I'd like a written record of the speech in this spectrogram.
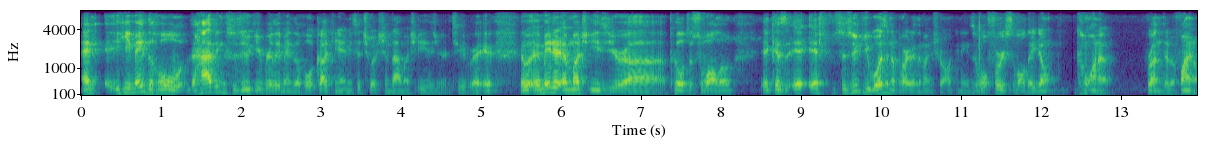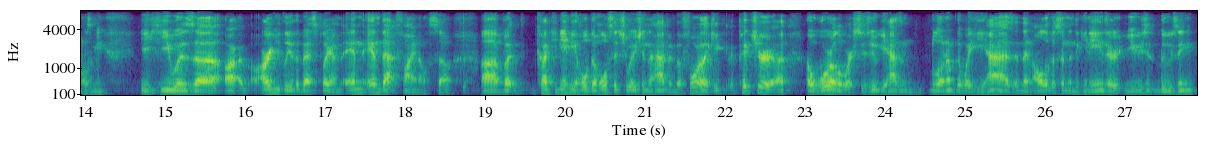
And he made the whole having Suzuki really made the whole Kotkaniemi situation that much easier too, right? It, it, it made it a much easier uh, pill to swallow because if Suzuki wasn't a part of the Montreal Canadiens, well, first of all, they don't go on a run to the finals. I mean, he, was uh, arguably the best player in, in, in that final. So, uh, but Kotkaniemi hold the whole situation that happened before. Like, picture a, a, world where Suzuki hasn't blown up the way he has, and then all of a sudden the Canadiens are use, losing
